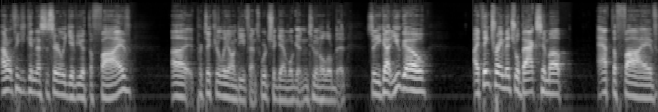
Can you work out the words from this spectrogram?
I don't think he can necessarily give you at the five, uh, particularly on defense, which again we'll get into in a little bit. So you got Hugo. I think Tre Mitchell backs him up at the five,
